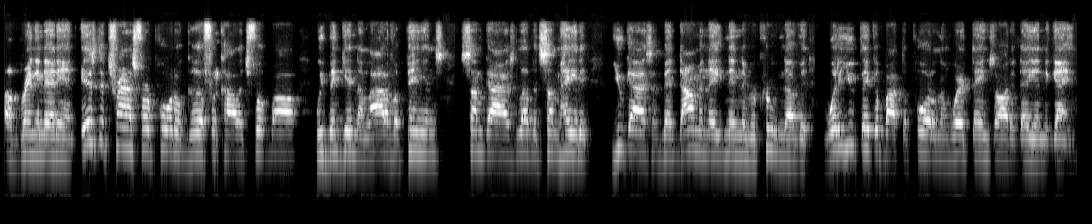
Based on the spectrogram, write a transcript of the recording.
of bringing that in. Is the transfer portal good for college football? We've been getting a lot of opinions. Some guys love it, some hate it. You guys have been dominating in the recruiting of it. What do you think about the portal and where things are today in the game?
